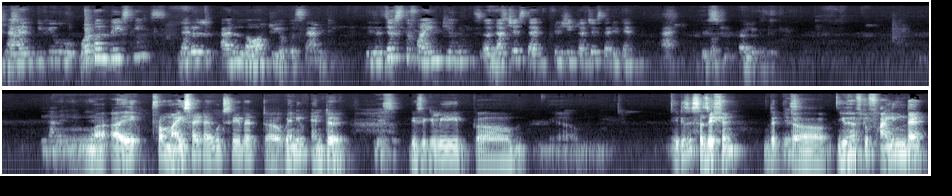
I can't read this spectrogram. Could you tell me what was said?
Yes. and if you work on these things, that will add a lot to your personality. These are just the fine tunes, uh, Yes. touches that finishing touches that you can add. Yes. Okay. I'll look at it. You have any? My, I from my side, I would say that uh, when you enter, Yes. basically um, it is a suggestion that Yes. uh, you have to find that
